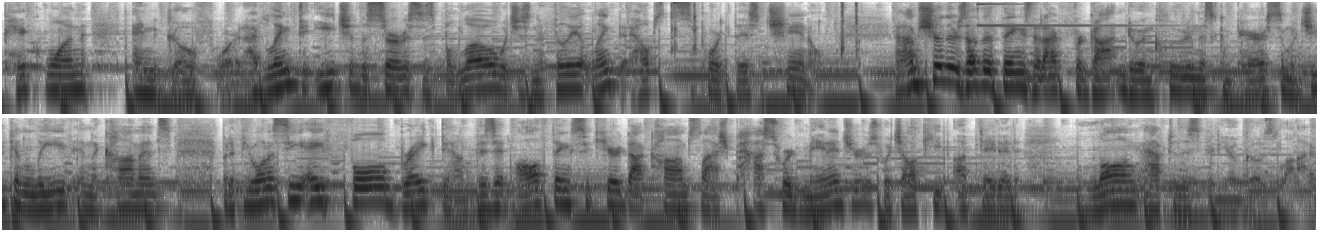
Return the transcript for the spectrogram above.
pick one and go for it. I've linked to each of the services below, which is an affiliate link that helps to support this channel. And I'm sure there's other things that I've forgotten to include in this comparison, which you can leave in the comments. But if you want to see a full breakdown, visit allthingssecure.com slash password managers, which I'll keep updated long after this video goes live.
